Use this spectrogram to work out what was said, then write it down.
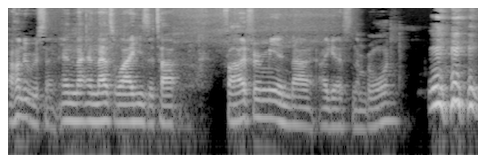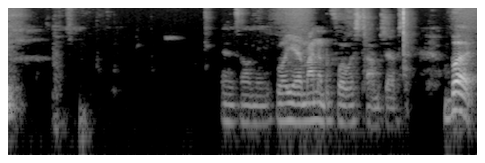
hundred percent, and and that's why he's the top five for me, and not I guess number one. And it's on me. Well, yeah, my number four was Thomas Jefferson. But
